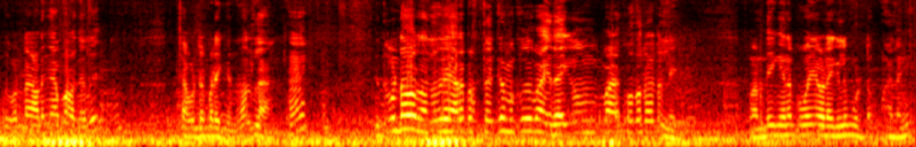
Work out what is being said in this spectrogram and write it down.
ഇതുകൊണ്ടാണ് ഞാൻ പറഞ്ഞത് ചവിട്ടി പഠിക്കുന്നത്. അല്ല ഏഹ് ഇതുകൊണ്ടാണ് പറഞ്ഞത്. അത് വേറെ പ്രത്യേകിച്ച് നമുക്ക് വൈരാഗ്യവും വഴക്കൊന്നുണ്ടായിട്ടില്ലേ വണ്ടി ഇങ്ങനെ പോയി എവിടെയെങ്കിലും മുട്ടും. അല്ലെങ്കിൽ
